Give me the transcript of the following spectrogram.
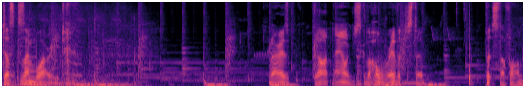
just because I'm worried. Whereas, God, now we've just got a whole river just to put stuff on.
